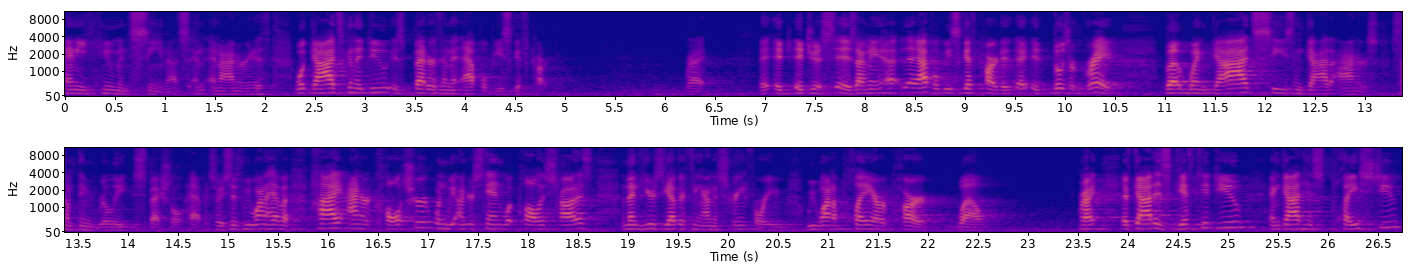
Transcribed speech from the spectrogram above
any human seeing us and, and honoring us. What God's going to do is better than an Applebee's gift card, right? It, it, it just is. I mean, uh, the Applebee's gift card, it, those are great. But when God sees and God honors, something really special happens. So he says we want to have a high honor culture when we understand what Paul has taught us. And then here's the other thing on the screen for you we want to play our part well right? If God has gifted you and God has placed you,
